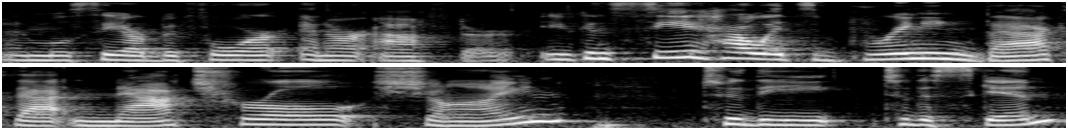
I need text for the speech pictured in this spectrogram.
and we'll see our before and our after. You can see how it's bringing back that natural shine to the to the skin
